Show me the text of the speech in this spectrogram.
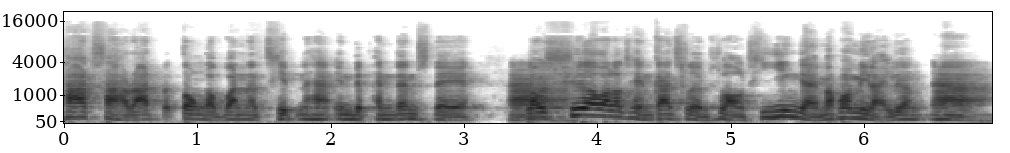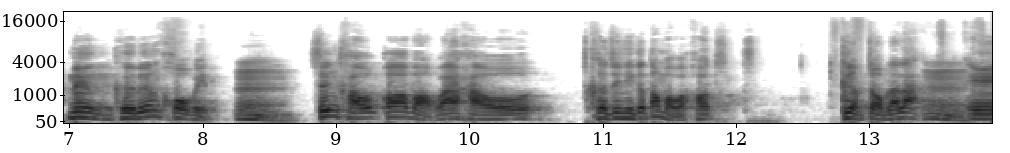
ชาติสหรัฐตรงกับวันอาทิตย์นะฮะ Independence Day อ่า เราเชื่อว่าเราจะเห็นการเฉลิมฉลองที่ยิ่งใหญ่มากเพราะมีหลายเรื่องอ่าหนึ่งคือเรื่องโควิดอืมซึ่งเขาก็บอกว่าเขาคือจริงๆก็ต้องบอกว่าเขาเกือบจบแล้วล่ะอืมเอง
